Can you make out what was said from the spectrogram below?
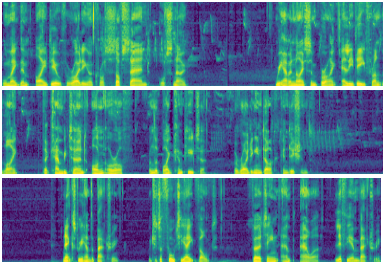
will make them ideal for riding across soft sand or snow. We have a nice and bright LED front light that can be turned on or off from the bike computer for riding in darker conditions. Next we have the battery, which is a 48 volt 13 amp hour lithium battery,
